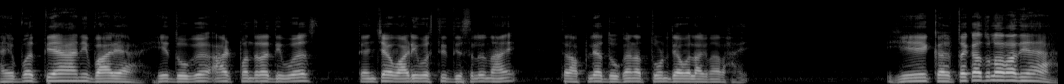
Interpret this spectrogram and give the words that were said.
हैबत्या आणि बाळ्या हे दोघं आठ पंधरा दिवस त्यांच्या वाडीवस्तीत दिसलं नाही तर आपल्या दोघांना तोंड द्यावं लागणार आहे. हे कळतं का तुला राध्या?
